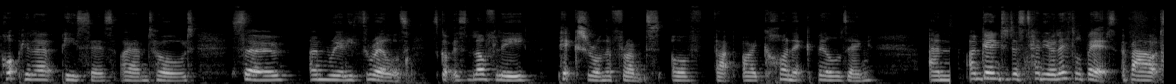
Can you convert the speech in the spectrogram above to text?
popular pieces, I am told. So I'm really thrilled. It's got this lovely picture on the front of that iconic building. And I'm going to just tell you a little bit about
